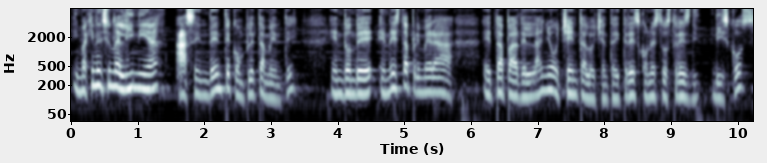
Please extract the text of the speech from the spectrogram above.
imagínense una línea ascendente completamente, en donde en esta primera etapa del año 80 al 83, con estos tres di- discos,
